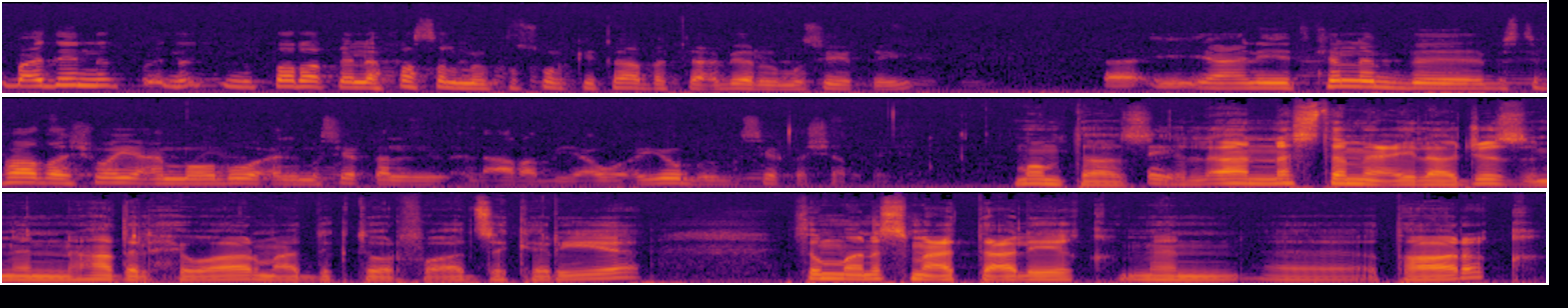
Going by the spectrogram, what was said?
وبعدين نت- نتطرق إلى فصل من فصول كتاب التعبير الموسيقي. آه، يعني يتكلم ب- باستفاضة شوي عن موضوع الموسيقى العربية أو عيوب الموسيقى الشرقية. ممتاز. إيه. الآن نستمع إلى جزء من هذا الحوار مع الدكتور فؤاد زكريا. ثم نسمع التعليق من آه، طارق.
